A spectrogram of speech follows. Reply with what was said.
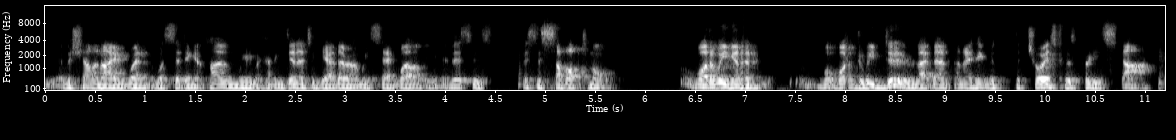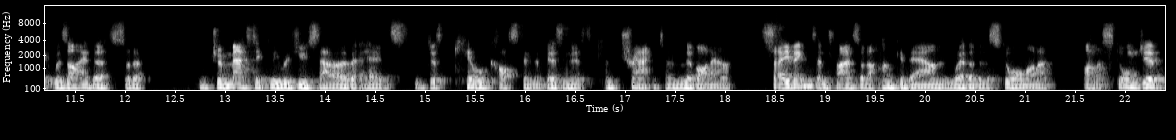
Michelle and I went, were sitting at home. We were having dinner together, and we said, "Well, you know, this is this is suboptimal. What are we going to? What, what do we do?" Like that. And I think the, the choice was pretty stark. It was either sort of dramatically reduce our overheads, just kill cost in the business, contract and live on our savings and try and sort of hunker down and weather the storm on a on a storm jib,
